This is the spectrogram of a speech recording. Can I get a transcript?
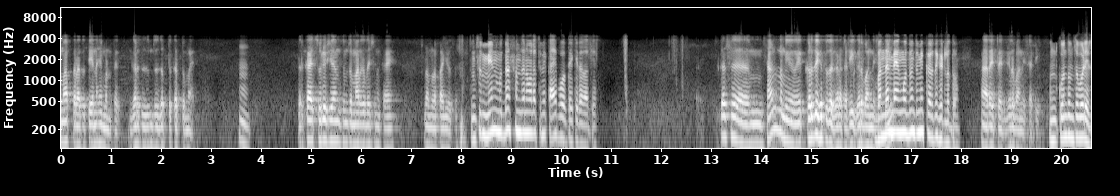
माफ करा तर ते नाही म्हणत आहेत घरचं तुमचं जप्त करतो माय. तर काय सोल्युशन तुमचं मार्गदर्शन काय? तुला मला पाहिजे होतं. तुमचं मेन मुद्दा समजा मला तुम्ही काय बोलताय की दादा ते? कसं सांग ना मी एक कर्ज घेतलं होतं घरासाठी घर बांधण्यासाठी. बंधन बँकमधून तुम्ही कर्ज घेतलं होतं. हां राईट राईट घर बांधण्यासाठी. कोण कोण तुमचं वडील?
